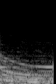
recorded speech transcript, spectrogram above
Oh.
